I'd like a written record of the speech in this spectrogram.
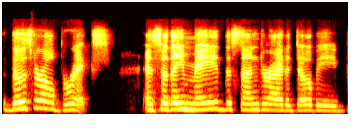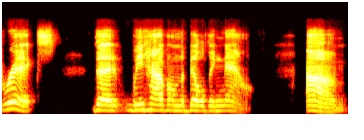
those are all bricks. And so they made the sun-dried adobe bricks that we have on the building now. Um,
